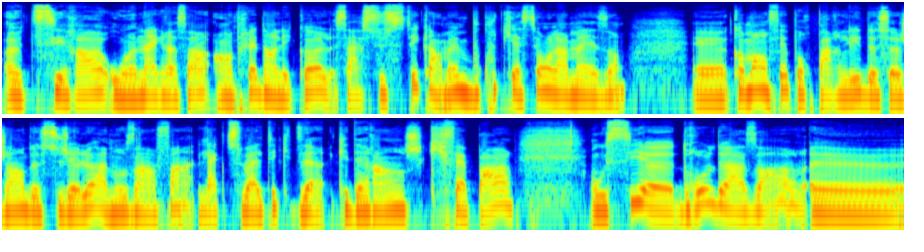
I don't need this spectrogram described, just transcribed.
un tireur ou un agresseur entrait dans l'école. Ça a suscité quand même beaucoup de questions à la maison. Euh, comment on fait pour parler de ce genre de sujet-là à nos enfants, l'actualité qui, dérange, qui fait peur. Aussi, euh, drôle de hasard, euh,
